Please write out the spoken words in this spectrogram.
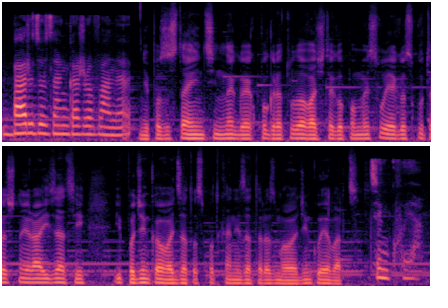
bardzo zaangażowane. Nie pozostaje nic innego, jak pogratulować tego pomysłu, jego skutecznej realizacji i podziękować za to spotkanie, za tę rozmowę. Dziękuję bardzo. Dziękuję.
